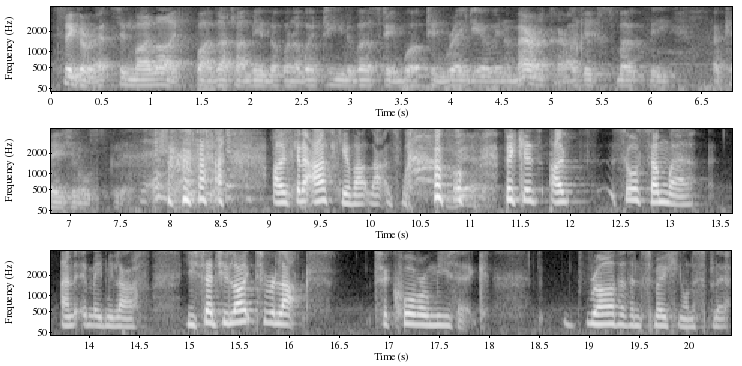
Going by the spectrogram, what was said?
cigarettes in my life. By that I mean that when I went to university and worked in radio in America, I did smoke the occasional spliff. I was going to ask you about that as well because I saw somewhere and it made me laugh. You said you like to relax to choral music rather than smoking on a spliff,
